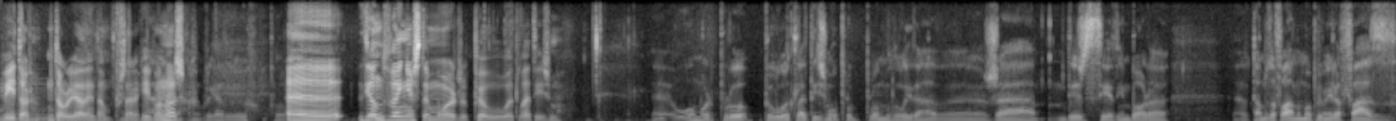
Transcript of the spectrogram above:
Vítor, muito obrigado então por estar aqui Ah, connosco. Obrigado eu. pela- Uh, de onde vem este amor pelo atletismo? Eh, O amor por- pelo atletismo ou pela, pela modalidade eh, já desde cedo, embora estamos a falar numa primeira fase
